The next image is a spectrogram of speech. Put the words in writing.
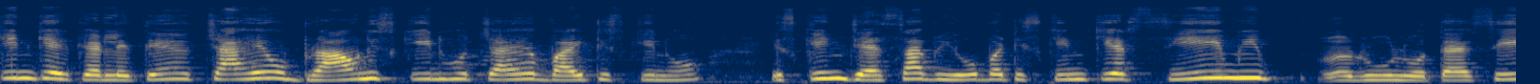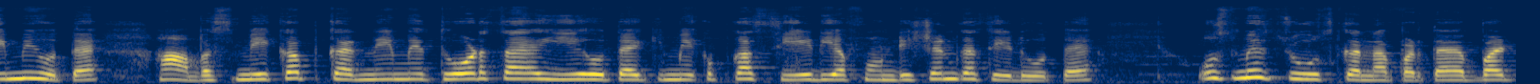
स्किन केयर कर लेते हैं, चाहे वो ब्राउन स्किन हो, चाहे व्हाइट स्किन हो, स्किन जैसा भी हो बट स्किन केयर सेम ही रूल होता है सेम ही होता है। हाँ बस मेकअप करने में थोड़ा सा ये होता है कि मेकअप का शेड या फाउंडेशन का शेड होता है, उसमें चूज़ करना पड़ता है बट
